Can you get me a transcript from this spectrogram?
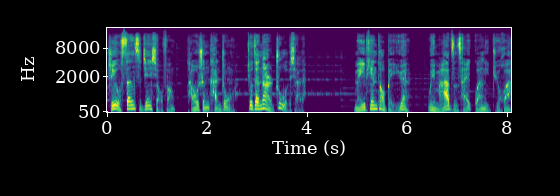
只有三四间小房。陶生看中了，就在那儿住了下来。每天到北院为马子才管理菊花，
